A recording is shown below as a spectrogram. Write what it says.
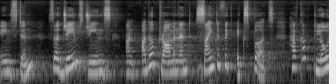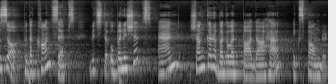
Einstein, Sir James Jeans, and other prominent scientific experts have come closer to the concepts which the Upanishads and Shankara Bhagavad Pada have expounded.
